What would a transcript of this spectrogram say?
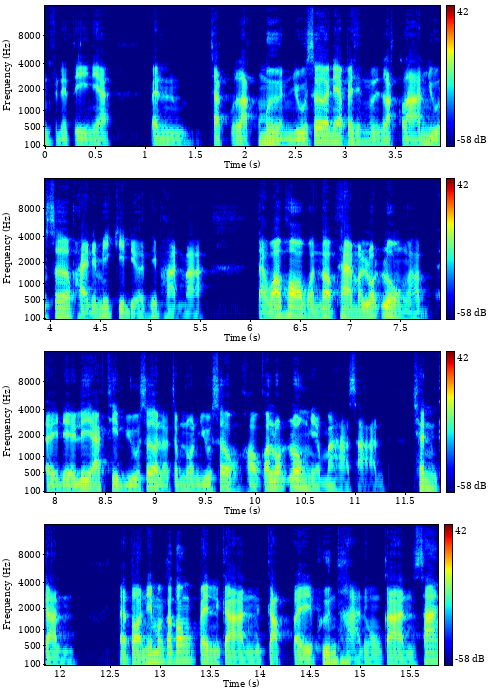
Infinity เนี่ยเป็นจากหลักหมื่น user เนี่ยไปถึงหลักล้าน user ภายในไม่กี่เดือนที่ผ่านมา แต่ว่าพอผลตอบแทนมันลดลงครับไอ้ daily active user หรือจำนวน user ของเขาก็ลดลงอย่างมหาศาลเช่นกัน แต่ตอนนี้มันก็ต้องเป็นการกลับไปพื้นฐานของการสร้าง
